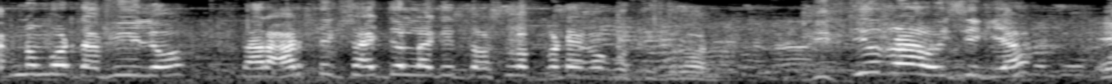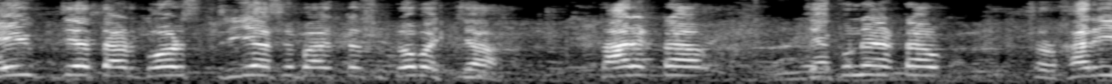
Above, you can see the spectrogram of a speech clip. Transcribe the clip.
এক নম্বর দাবি হইল তার আর্থিক সাহায্য লাগে দশ লক্ষ টাকা ক্ষতিপূরণ দ্বিতীয়টা হয়েছে গিয়া এই যে তার গড় স্ত্রী আছে বা একটা ছোট বাচ্চা তার একটা যে কোনো একটা সরকারি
